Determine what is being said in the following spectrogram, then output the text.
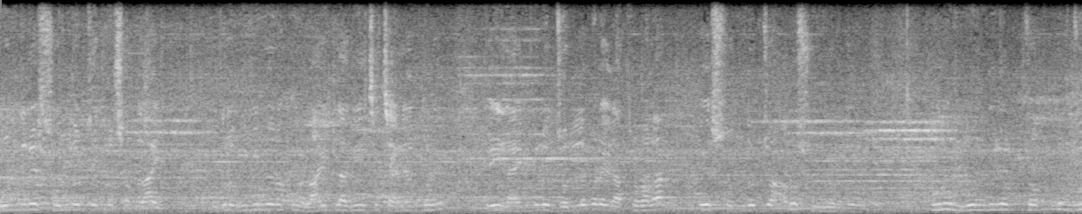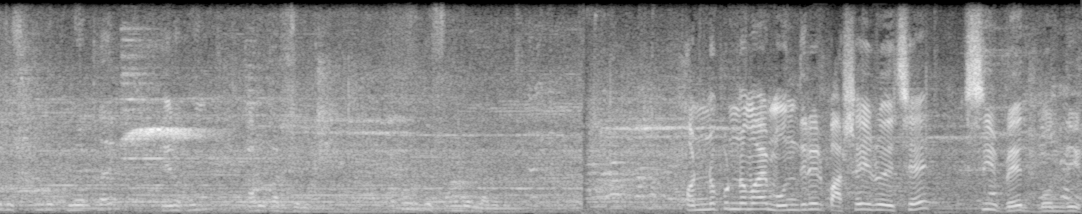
মন্দিরের সৌন্দর্যগুলো সব লাইট এগুলো বিভিন্ন রকম লাইট লাগিয়েছে চ্যানেল করে। এই লাইটগুলো জ্বললে পরে রাত্রবেলা এর সৌন্দর্য আরও সুন্দর করে পুরো মন্দিরের চত্বর জুড়ে পুরো ফ্লোরটায় এরকম কারুকার্য নয়। অপূর্ব সুন্দর লাগে। অন্নপূর্ণময় মন্দিরের পাশেই রয়েছে শ্রী বেদ মন্দির।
